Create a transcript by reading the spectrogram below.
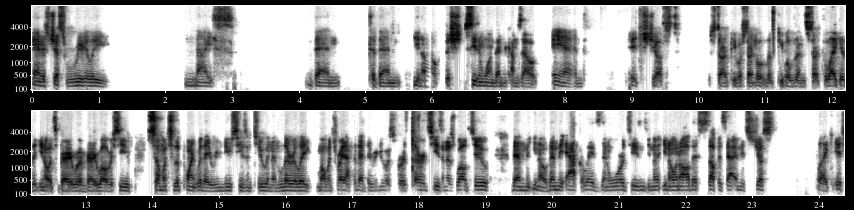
and it's just really nice then to then you know the sh- season one then comes out and it's just start people starting to live people then start to like it you know it's very very well received. So much to the point where they renew season two and then literally moments right after that they renew us for a third season as well too. Then you know then the accolades then award seasons you know you know and all this stuff is that and it's just like it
